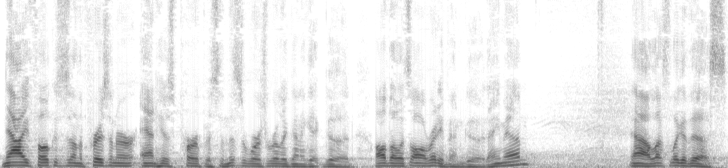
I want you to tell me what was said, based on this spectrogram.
Now he focuses on the prisoner and his purpose, and this is where it's really going to get good, although it's already been good. Amen? Now let's look at this.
